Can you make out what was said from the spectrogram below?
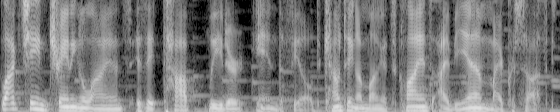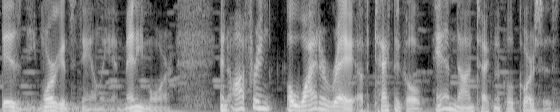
Blockchain Training Alliance is a top leader in the field, counting among its clients IBM, Microsoft, Disney, Morgan Stanley, and many more, and offering a wide array of technical and non technical courses.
